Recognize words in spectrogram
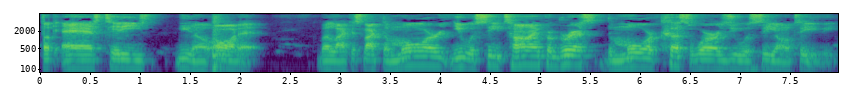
fuck ass, titties, you know, all that. But like it's like the more you will see time progress, the more cuss words you will see on TV.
